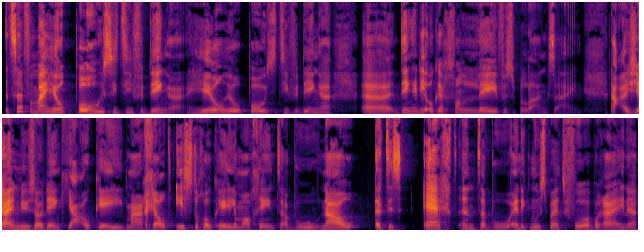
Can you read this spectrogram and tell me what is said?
het zijn voor mij heel positieve dingen. Heel, heel positieve dingen. Uh, dingen die ook echt van levensbelang zijn. Nou, als jij nu zou denken, ja oké, maar geld is toch ook helemaal geen taboe? Nou, het is echt een taboe. En ik moest bij het voorbereiden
